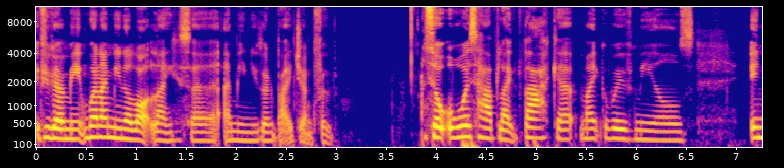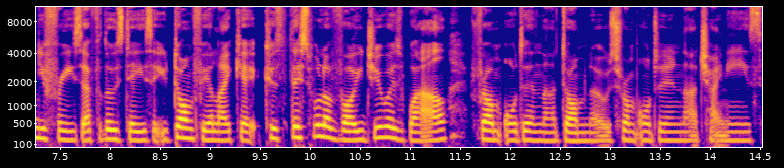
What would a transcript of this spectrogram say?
If you're going to mean, when I mean a lot nicer, I mean you're going to buy junk food. So always have like backup microwave meals in your freezer for those days that you don't feel like it because this will avoid you as well from ordering that Domino's, from ordering that Chinese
